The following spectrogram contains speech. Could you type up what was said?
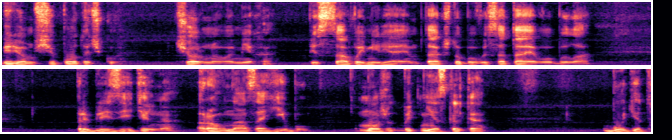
Берем щепоточку черного меха песа, вымеряем так, чтобы высота его была приблизительно равна загибу. Может быть несколько будет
